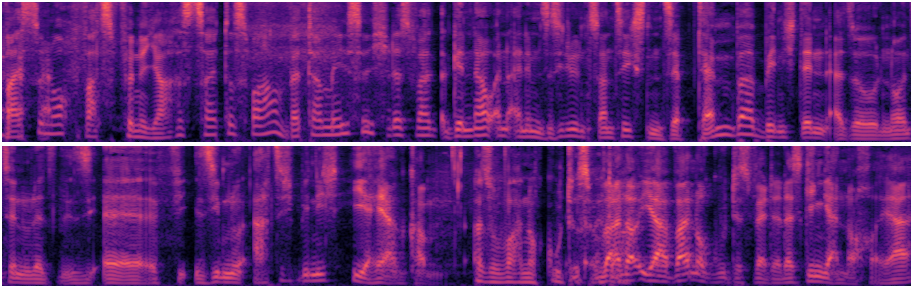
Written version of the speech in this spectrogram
Weißt du noch, was für eine Jahreszeit das war, wettermäßig? Das war genau an einem 27. September bin ich denn, also 1987 bin ich hierher gekommen. Also war noch gutes Wetter. War noch, ja, war noch gutes Wetter, das ging ja noch, ja.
